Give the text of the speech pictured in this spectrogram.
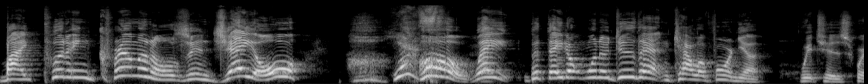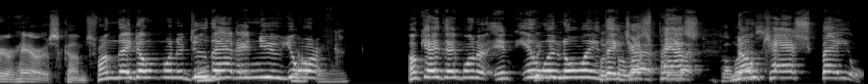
by putting criminals in jail. Yes. Oh, wait, but they don't want to do that in California, which is where Harris comes from. They don't want to do Mhm. that in New York. really. Okay, they want to in you- Illinois. but they the just la- the la- passed the no cash bail.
